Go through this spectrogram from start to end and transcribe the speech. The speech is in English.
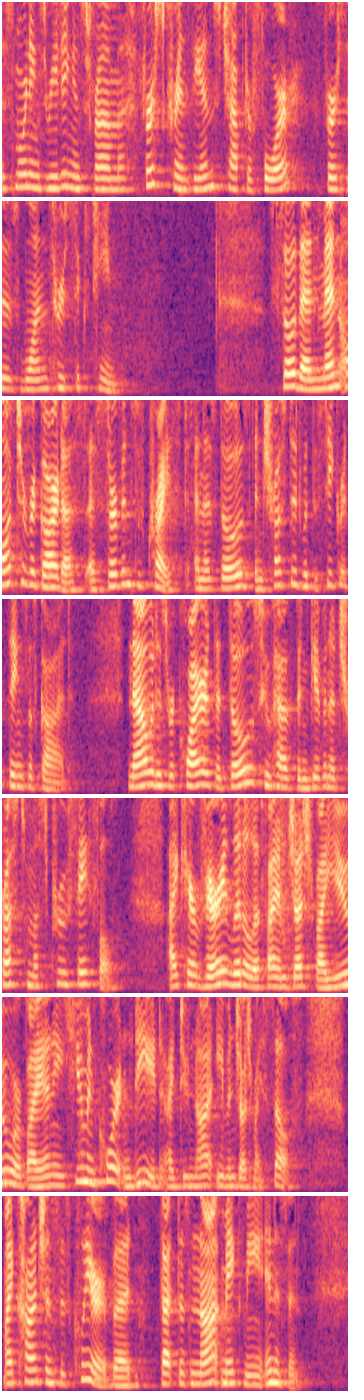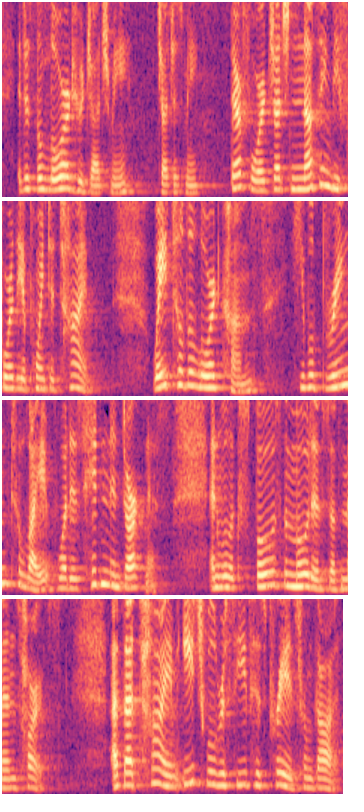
This morning's reading is from 1 Corinthians chapter 4, verses 1 through 16. So then, men ought to regard us as servants of Christ and as those entrusted with the secret things of God. Now it is required that those who have been given a trust must prove faithful. I care very little if I am judged by you or by any human court. Indeed, I do not even judge myself. My conscience is clear, but that does not make me innocent. It is the Lord who judge me, judges me. Therefore, judge nothing before the appointed time. Wait till the Lord comes. He will bring to light what is hidden in darkness and will expose the motives of men's hearts. At that time, each will receive his praise from God.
